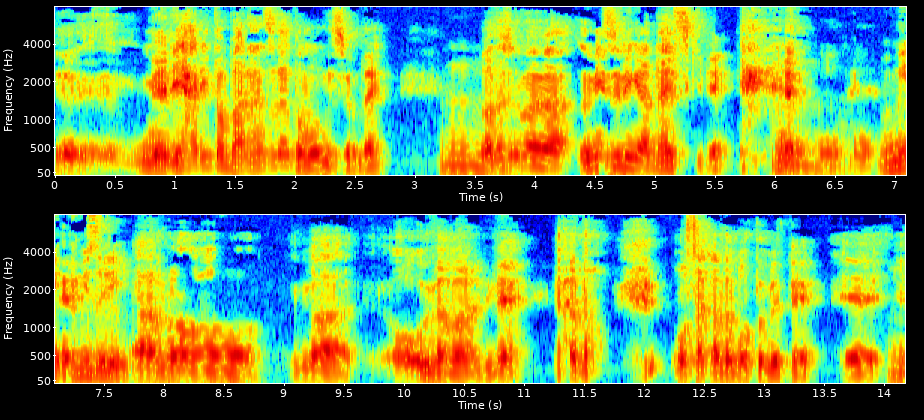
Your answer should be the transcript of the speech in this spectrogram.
えーメリハリとバランスだと思うんですよね。うん、私の場合は海釣りが大好きで、うん。海、海釣り。あの、まあ、大海原にね、あの、お魚求めて、えーうん。え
